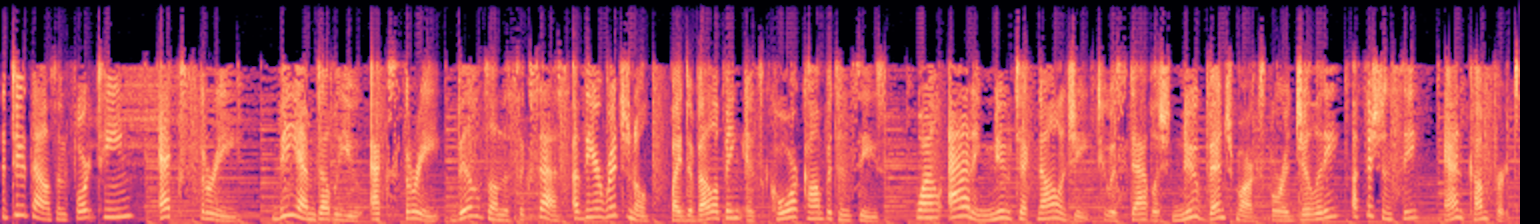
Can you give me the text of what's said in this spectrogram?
The 2014 X3. BMW X3 builds on the success of the original by developing its core competencies while adding new technology to establish new benchmarks for agility, efficiency, and comfort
